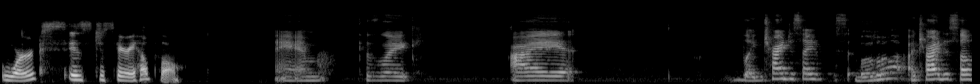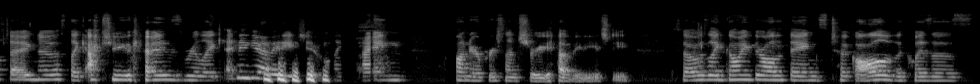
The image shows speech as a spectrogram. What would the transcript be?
works is just very helpful. same. Because, like, I like tried to say blah, blah, blah. I tried to self-diagnose like after you guys were like I think you have ADHD I'm like I'm 100% sure you have ADHD so I was like going through all the things took all of the quizzes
